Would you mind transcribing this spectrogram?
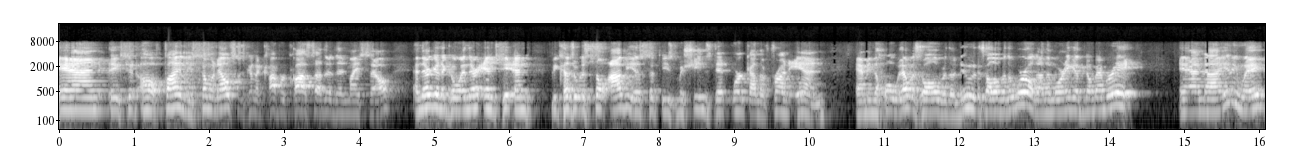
and they said, oh, finally, someone else is going to cover costs other than myself. And they're going to go in there and, and because it was so obvious that these machines didn't work on the front end. I mean, the whole, that was all over the news, all over the world on the morning of November 8th. And uh, anyway,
